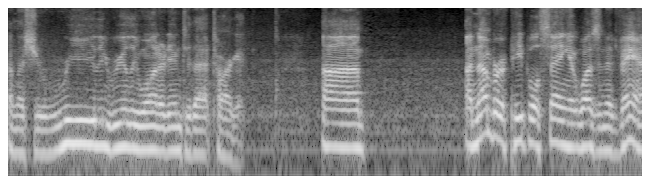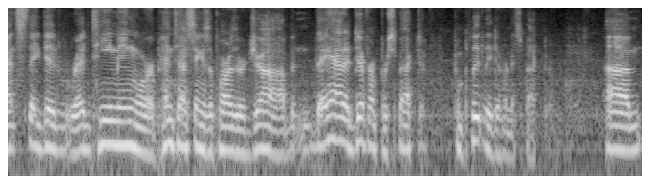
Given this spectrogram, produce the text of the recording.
unless you really, really wanted into that target. Uh, a number of people saying it wasn't advanced, they did red teaming or pen testing as a part of their job. They had a different perspective, completely different perspective. Um,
